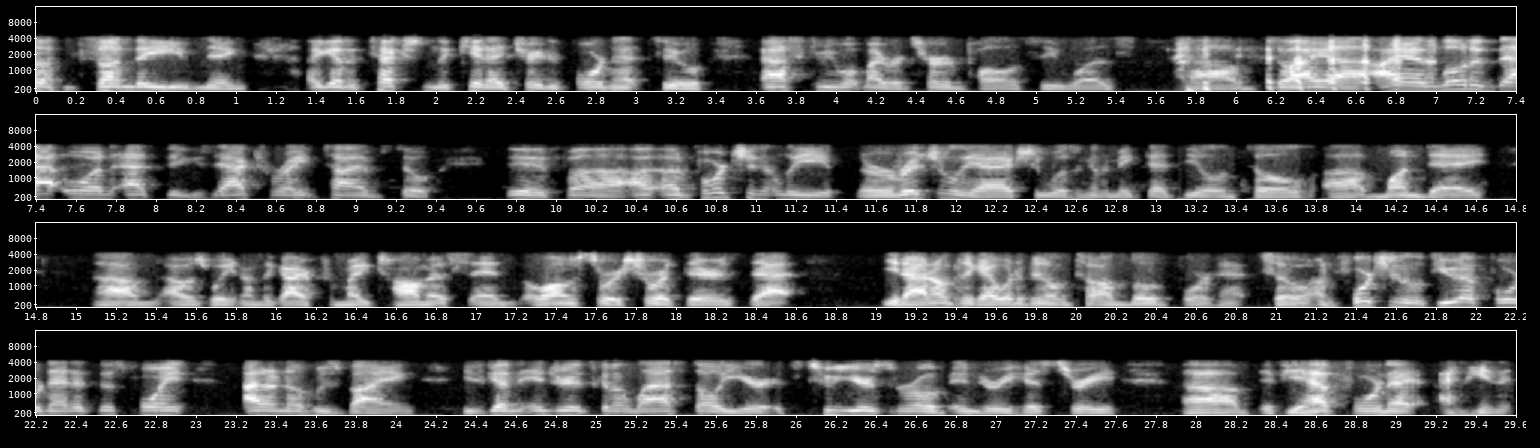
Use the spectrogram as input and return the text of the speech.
on Sunday evening, I got a text from the kid I traded Fournette to, asking me what my return policy was. Um, so I uh, I unloaded that one at the exact right time. So if uh, unfortunately or originally I actually wasn't going to make that deal until uh, Monday. Um, I was waiting on the guy from Mike Thomas, and a long story short, there is that you know, I don't think I would have been able to unload Fournette. So unfortunately, if you have Fournette at this point, I don't know who's buying. He's got an injury that's going to last all year. It's two years in a row of injury history. Um, if you have Fournette, I mean,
